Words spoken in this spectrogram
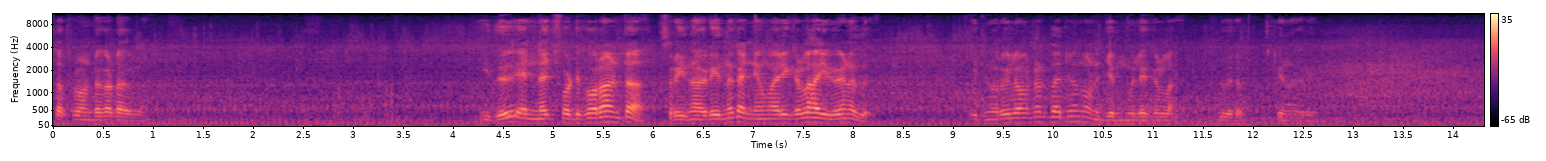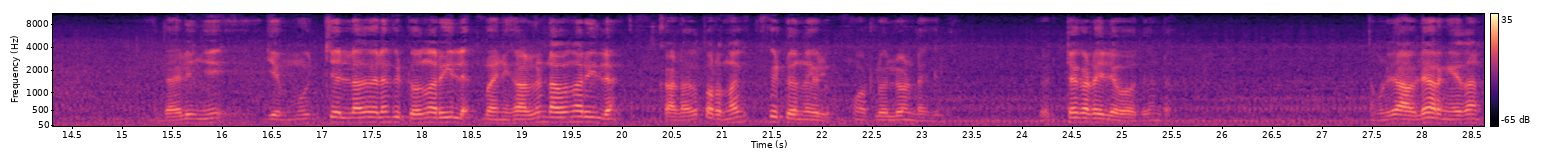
സഫ്രോണിന്റെ കടകളാണ്. ഇത് എൻ എച്ച് ഫോർട്ടി ഫോർ ആണ് കേട്ടോ ശ്രീനഗറിൽ നിന്ന് കന്യാകുമാരിക്കുള്ള ഹൈവേ ആണിത്. ഇരുന്നൂറ് കിലോമീറ്റർ അടുത്തായിട്ടാണ് തോന്നുന്നു ജമ്മുവിലേക്കുള്ള ദൂരം ശ്രീനഗറിൽ എന്തായാലും ഇനി ജമ്മു ചെല്ലാതെ വല്ലതും കിട്ടുമെന്ന് അറിയില്ല. ബനിഹാളിൽ ഉണ്ടാവുമെന്ന് അറിയില്ല. കട തുറന്നാൽ കിട്ടുമെന്നെങ്കിലും ഹോട്ടൽ വല്ലതും ഉണ്ടെങ്കിൽ. ഒറ്റ കടയില്ല അത് കണ്ട. നമ്മൾ രാവിലെ ഇറങ്ങിയതാണ്.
